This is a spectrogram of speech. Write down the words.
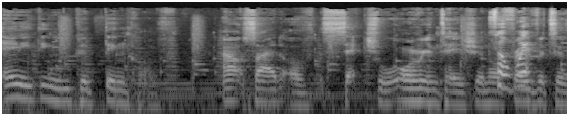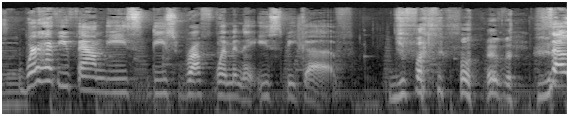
anything you could think of outside of sexual orientation or So where, favoritism. where have you found these these rough women that you speak of? You them all over. So,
